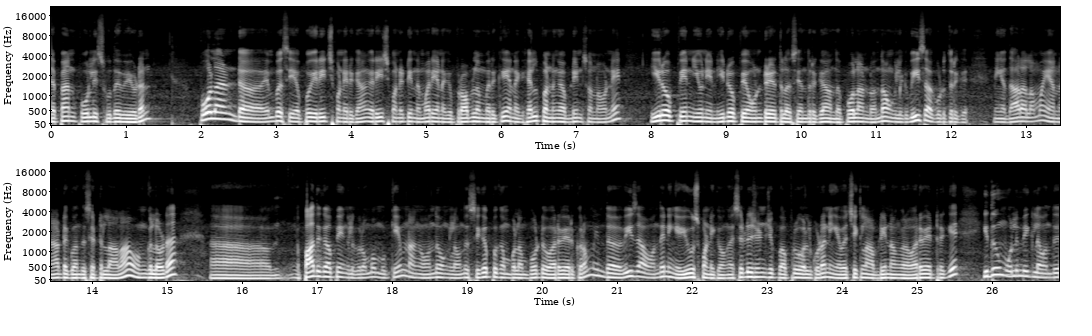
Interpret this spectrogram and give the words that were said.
ஜப்பான் போலீஸ் உதவியுடன் போலாண்ட் எம்பசியை போய் ரீச் பண்ணியிருக்காங்க ரீச் பண்ணிவிட்டு இந்த மாதிரி எனக்கு ப்ராப்ளம் இருக்குது எனக்கு ஹெல்ப் பண்ணுங்கள் அப்படின்னு சொன்னோடனே யூரோப்பியன் யூனியன் யூரோப்பிய ஒன்றியத்தில் சேர்ந்துருக்க அந்த போலாண்டு வந்து அவங்களுக்கு வீசா கொடுத்துருக்கு. நீங்கள் தாராளமாக என் நாட்டுக்கு வந்து செட்டில் ஆகலாம் உங்களோட பாதுகாப்பு எங்களுக்கு ரொம்ப முக்கியம். நாங்கள் வந்து உங்களை வந்து சிகப்பு கம்பளம் போட்டு வரவேற்கிறோம். இந்த வீசாவை வந்து நீங்கள் யூஸ் பண்ணிக்கோங்க. சிட்டிசன்ஷிப் அப்ரூவல் கூட நீங்கள் வச்சுக்கலாம் அப்படின்னு அவங்க வரவேற்றிருக்கு. இதுவும் ஒலிம்பிக்கில் வந்து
